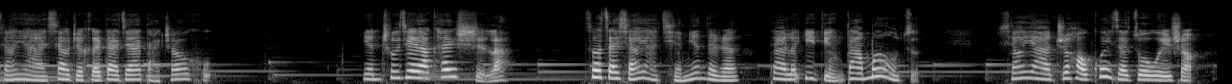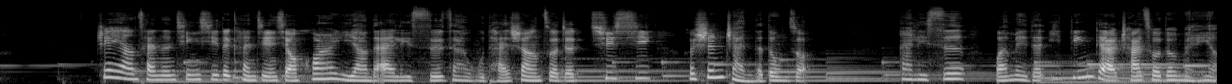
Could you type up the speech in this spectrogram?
小雅笑着和大家打招呼。演出就要开始了。坐在小雅前面的人戴了一顶大帽子，小雅只好跪在座位上。这样才能清晰地看见像花儿一样的爱丽丝在舞台上做着屈膝和伸展的动作。爱丽丝完美的一丁点儿差错都没有。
